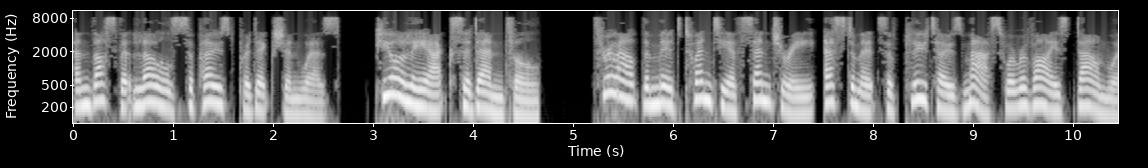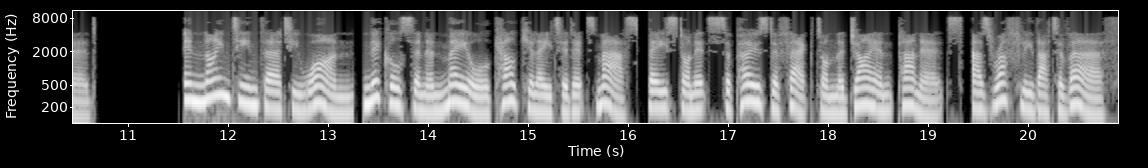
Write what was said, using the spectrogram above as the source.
and thus that Lowell's supposed prediction was «purely accidental». Throughout the mid-20th century, estimates of Pluto's mass were revised downward. In 1931, Nicholson and Mayall calculated its mass, based on its supposed effect on the giant planets, as roughly that of Earth,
